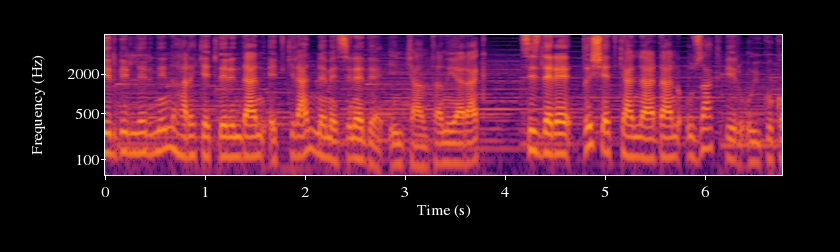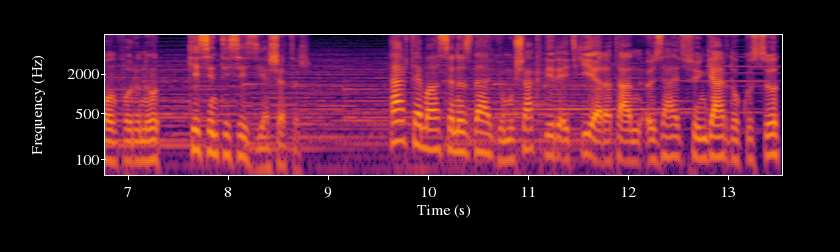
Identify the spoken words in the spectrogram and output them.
birbirlerinin hareketlerinden etkilenmemesine de imkan tanıyarak sizlere dış etkenlerden uzak bir uyku konforunu kesintisiz yaşatır. Her temasınızda yumuşak bir etki yaratan özel sünger dokusu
